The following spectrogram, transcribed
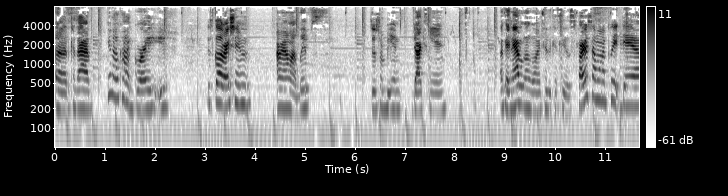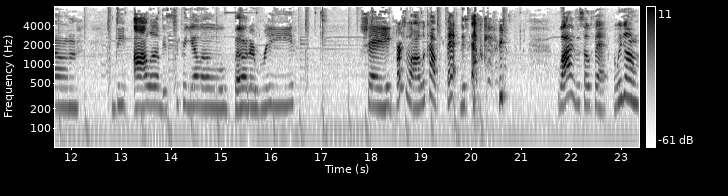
uh, because I have, you know, kind of grayish discoloration around my lips just from being dark skinned. Okay, now we're gonna go into the concealers. First, I wanna put down Deep Olive, this super yellow, buttery shade. First of all, look how fat this applicator is. Why is it so fat? But we gonna,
